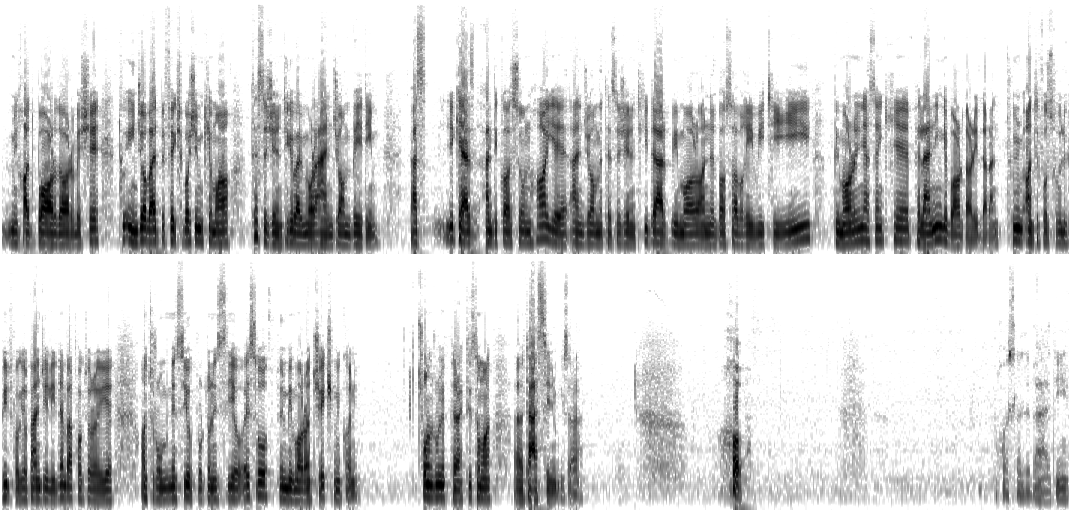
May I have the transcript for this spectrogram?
می‌خواد باردار بشه تو اینجا باید به فکر باشیم که ما تست ژنتیکی برای بیمار انجام بدیم. پس یکی از اندیکاسیون های انجام تست ژنتیکی در بیماران با سابقه VTE بیمارانی هستن که planning بارداری دارن تو آنتی فسفولیپید فاکتور 5 لیدن و فاکتورهای آنتی سی و پروتئین C و S رو تو این بیماران چک می‌کنیم. چون روی practice ما تاثیر می‌گذارن خب. اسلاید بعدی.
